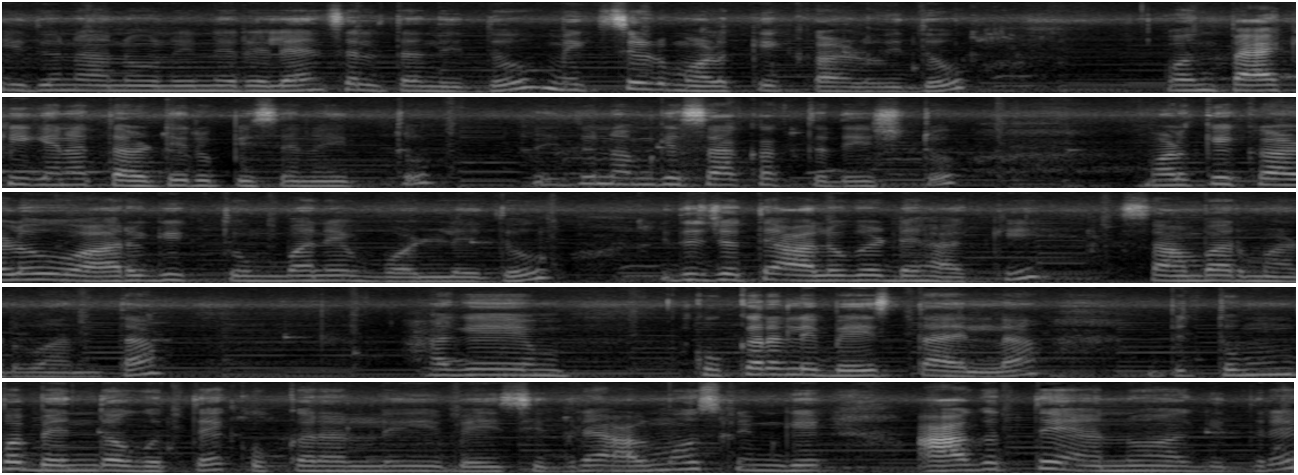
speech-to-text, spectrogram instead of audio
ಇದು ನಾನು ನಿನ್ನೆ ರಿಲಯನ್ಸಲ್ಲಿ ತಂದಿದ್ದು. ಮಿಕ್ಸಡ್ ಮೊಳಕೆ ಕಾಳು ಇದು. ಒಂದು ಪ್ಯಾಕಿಗೇನೋ ತರ್ಟಿ ರುಪೀಸ್ ಏನೋ ಇತ್ತು. ಇದು ನಮಗೆ ಸಾಕಾಗ್ತದೆ ಇಷ್ಟು. ಮೊಳಕೆ ಕಾಳು ಆರೋಗ್ಯಕ್ಕೆ ತುಂಬಾ ಒಳ್ಳೆಯದು ಇದ್ರ ಜೊತೆ ಆಲೂಗಡ್ಡೆ ಹಾಕಿ ಸಾಂಬಾರು ಮಾಡುವ ಅಂತ. ಹಾಗೆ ಕುಕ್ಕರಲ್ಲಿ ಬೇಯಿಸ್ತಾ ಇಲ್ಲ. ತುಂಬ ಬೆಂದೋಗುತ್ತೆ ಕುಕ್ಕರಲ್ಲಿ ಬೇಯಿಸಿದರೆ. ಆಲ್ಮೋಸ್ಟ್ ನಿಮಗೆ ಆಗುತ್ತೆ ಅನ್ನೋ ಹಾಗಿದ್ರೆ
